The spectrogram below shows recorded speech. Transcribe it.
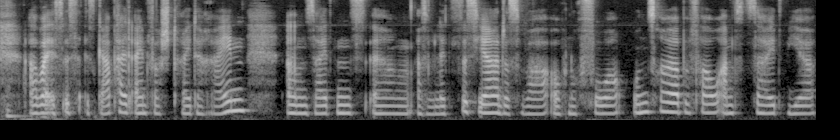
aber es ist, es gab halt einfach Streitereien ähm, seitens, ähm, also letztes Jahr, das war auch noch vor unserer BV-Amtszeit. Wir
